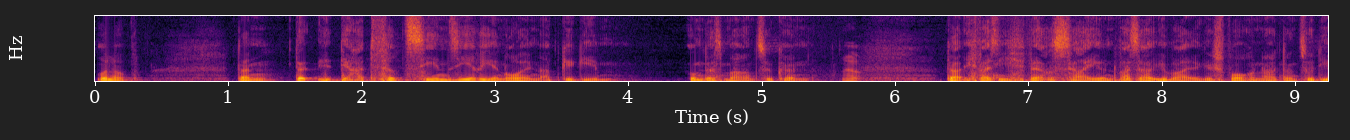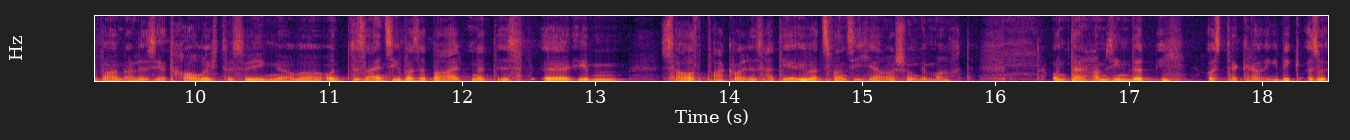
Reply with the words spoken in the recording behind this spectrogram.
Urlaub. Dann, der hat 14 Serienrollen abgegeben, um das machen zu können. Ja. Da, ich weiß nicht, Versailles und was er überall gesprochen hat und so, die waren alle sehr traurig deswegen, aber, und das Einzige, was er behalten hat, ist äh, eben South Park, weil das hat er über 20 Jahre schon gemacht. Und dann haben sie ihn wirklich aus der Karibik, also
